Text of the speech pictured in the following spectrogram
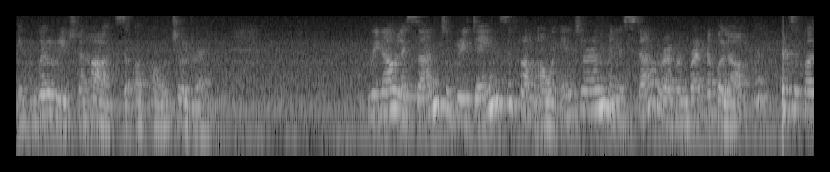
it will reach the hearts of our children. We now listen to greetings from our interim minister, Reverend Brenda Bullock, Principal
